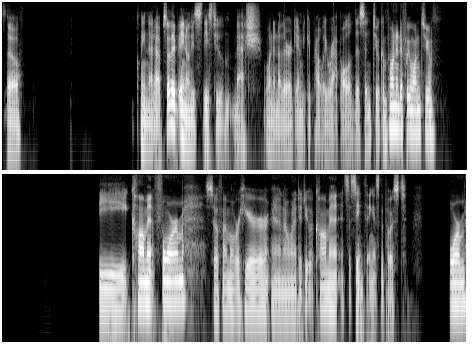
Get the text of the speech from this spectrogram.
So clean that up. So they, you know, these these two match one another. Again, we could probably wrap all of this into a component if we wanted to. The comment form. So if I'm over here and I wanted to do a comment, it's the same thing as the post form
